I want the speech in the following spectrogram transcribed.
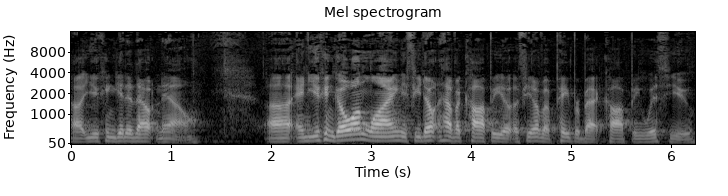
uh, you can get it out now. Uh, and you can go online if you don't have a copy, if you have a paperback copy with you.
